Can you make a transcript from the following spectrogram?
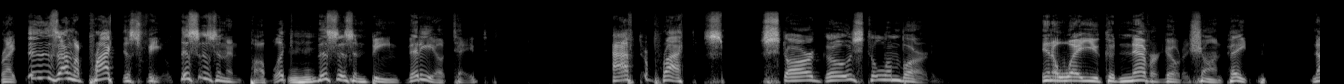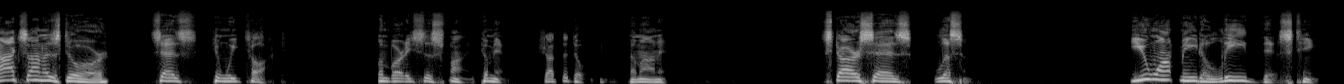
right? This is on the practice field. This isn't in public. Mhm. This isn't being videotaped. After practice, Starr goes to Lombardi in a way you could never go to Sean Payton, knocks on his door, says, Can we talk? Lombardi says, Fine, come in. Shut the door. Come on in. Starr says, Listen, you want me to lead this team.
